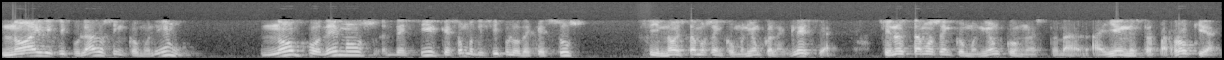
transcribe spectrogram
No hay discipulado sin comunión. No podemos decir que somos discípulos de Jesús si no estamos en comunión con la iglesia, si no estamos en comunión con nuestra, ahí en nuestra parroquia,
